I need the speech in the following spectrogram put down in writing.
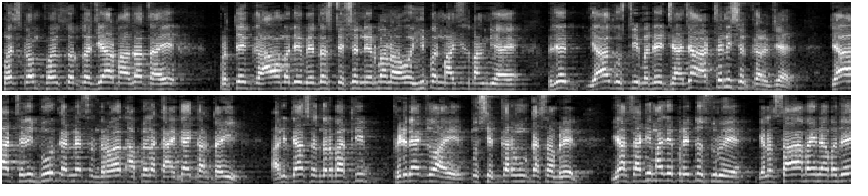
फर्स्ट कम फर्स्ट सर्वचा जी आर माझाच आहे. प्रत्येक गावामध्ये वेदर स्टेशन निर्माण व्हावं ही पण माझीच मागणी आहे. म्हणजे या गोष्टीमध्ये ज्या ज्या अडचणी शेतकऱ्यांच्या आहेत त्या अडचणी दूर करण्यासंदर्भात आपल्याला काय काय करता येईल आणि त्या संदर्भातली फीडबॅक जो आहे तो शेतकऱ्यांना कसा मिळेल यासाठी माझे प्रयत्न सुरू आहे. गेल्या सहा महिन्यामध्ये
